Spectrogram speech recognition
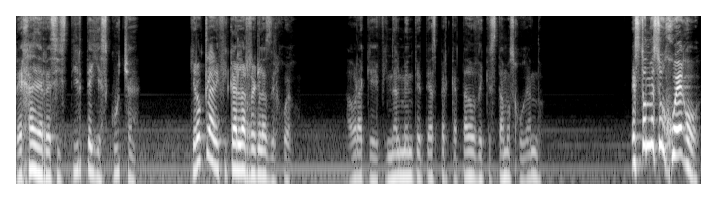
Deja de resistirte y escucha. Quiero clarificar las reglas del juego, ahora que finalmente te has percatado de que estamos jugando. Esto no es un juego.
